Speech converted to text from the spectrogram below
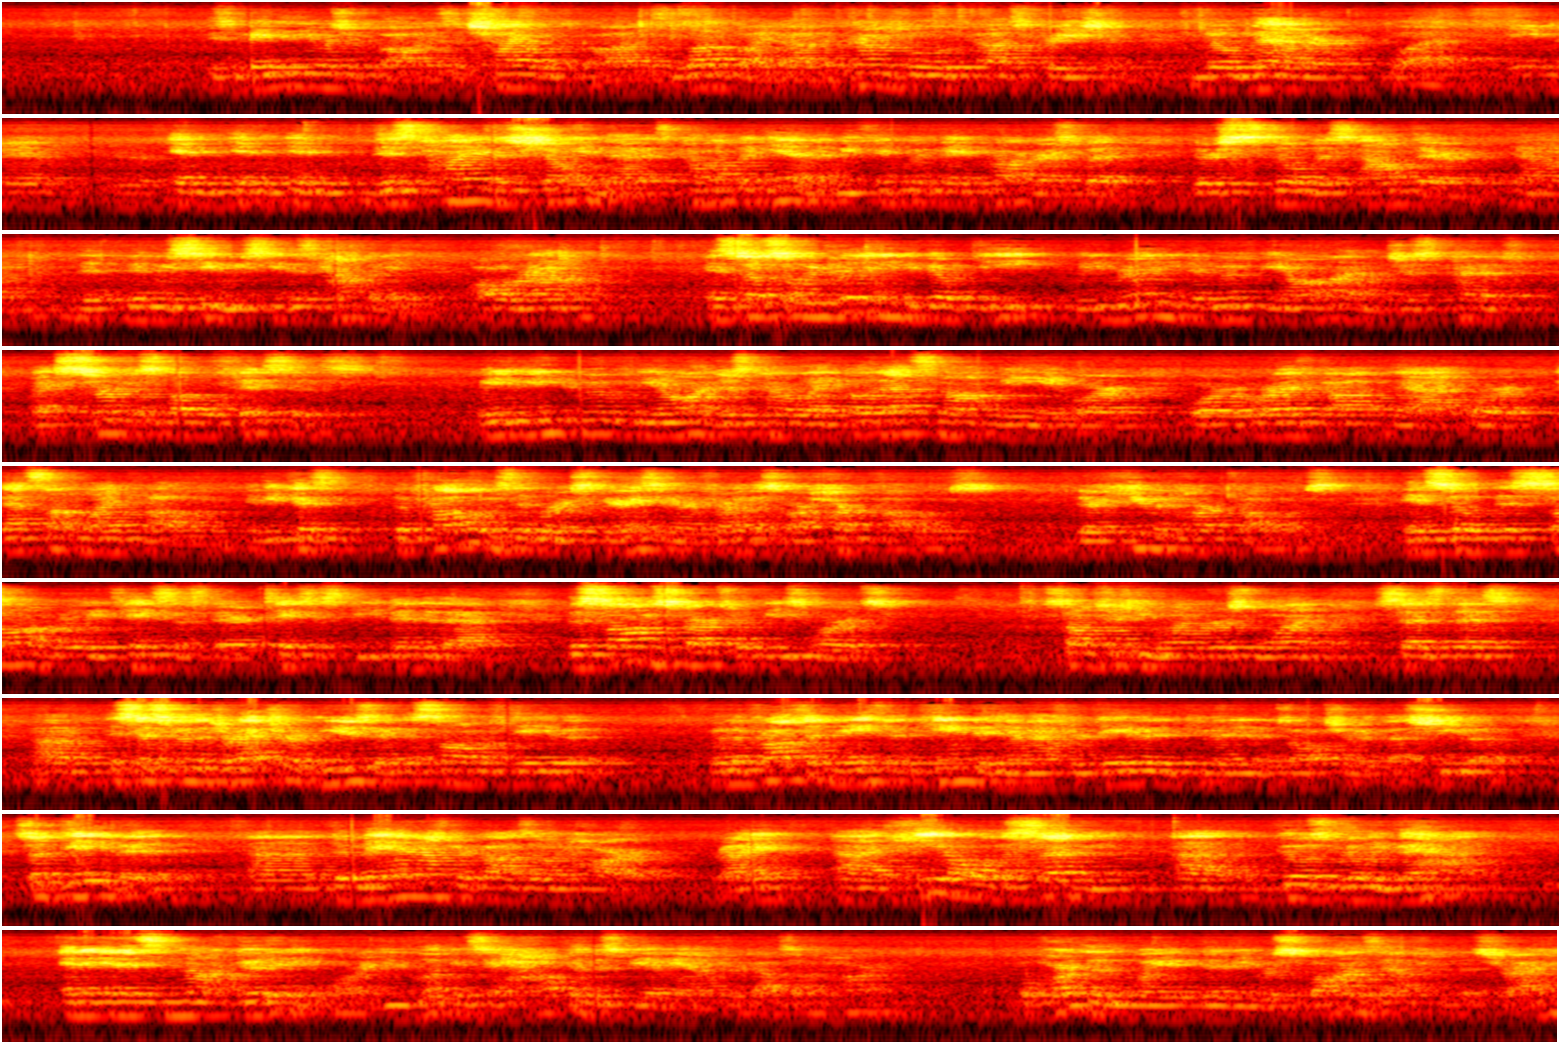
is made in the image of God, is a child of God, is loved by God, the crown jewel of God's creation, no matter what. Amen and, and, and this time is showing that. It's come up again, and we think we've made progress, but there's still this out there um, that, that we see. We see this happening all around. And so, so we really need to go deep. We really need to move beyond just kind of like surface level fixes. We need to move beyond just kind of like, oh, that's not me, or, or, or I've got that, or that's not my problem. Because the problems that we're experiencing in front of us are heart problems. They're human heart problems. And so this song really takes us there, it takes us deep into that. The song starts with these words. Psalm 51, verse 1 says this. Um, it says, For the director of music, a psalm of David. When the prophet Nathan came to him after David had committed adultery with Bathsheba. So David, uh, the man after God's own heart, right? Uh, he all of a sudden uh, goes really bad. And, and it's not good anymore. And You look and say, how can this be a man after God's own heart? Well, part of the way that he responds after this, right?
